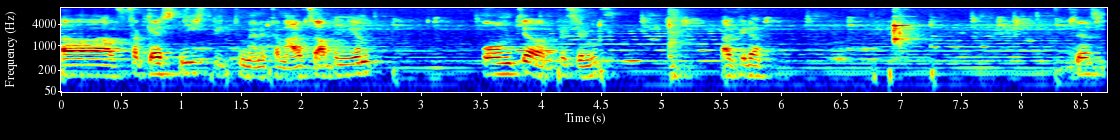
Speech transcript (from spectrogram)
Äh, vergesst nicht, bitte meinen Kanal zu abonnieren. Und ja, bis sehen uns bald wieder. Tschüss.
